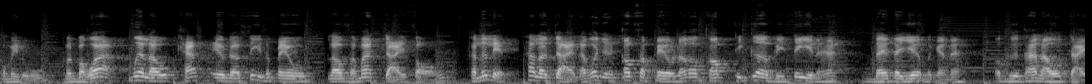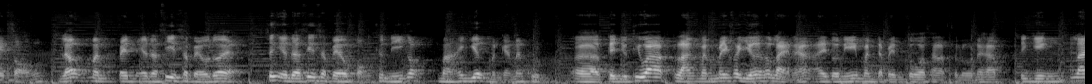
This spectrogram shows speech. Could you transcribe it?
ก็ไม่รู้ มันบอกว่าเมื่อเราแคสเอลดาซี่สเปลเราสามารถจ่าย2คันเลเลตถ้าเราจ่ายเราก็จะก๊อปสเปลแล้วก็ก๊อปทิกเกอร์บริตี้นะฮะ ได้ได้เยอะเหมือนกันนะ ก็คือถ้าเราจ่าย 2 แล้วมันเป็นเอลดาซี่สเปลด้วย ซึ่งเอลดาซี่สเปลของชุดนี้ก็มาให้เยอะเหมือนกันนะคุณเอ่อติดอยู่ที่ว่าพลังมันไม่ค่อยเยอะเท่าไหร่นะไอตัวนี้มันจะเป็นตัวสนับสนุนนะครับ จริงๆ ไล่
